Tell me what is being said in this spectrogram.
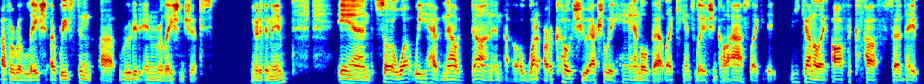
of a relation, a reason uh, rooted in relationships. You know what I mean? And so what we have now done, and uh, one our coach who actually handled that like cancellation call asked, like it, he kind of like off the cuff said, "Hey,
